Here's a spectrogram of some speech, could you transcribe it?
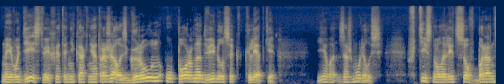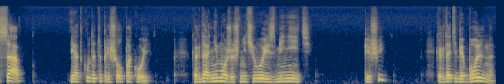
на его действиях это никак не отражалось. Грун упорно двигался к клетке. Ева зажмурилась, втиснула лицо в баранца, и откуда-то пришел покой. Когда не можешь ничего изменить, пиши. Когда тебе больно,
